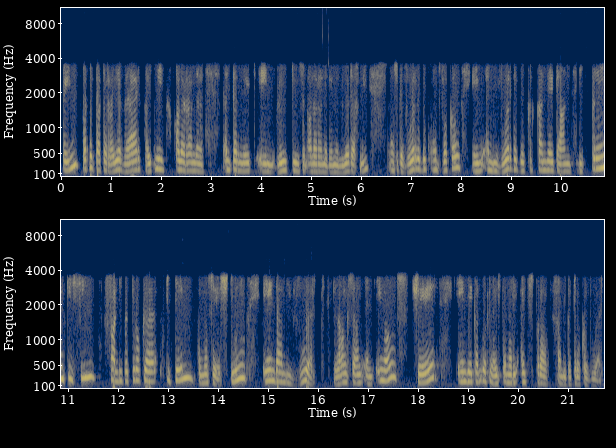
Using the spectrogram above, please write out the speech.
pen wat met batterye werk. Hy het nie allerlei internet en bluetooth en allerlei dinge nodig nie. Ons het 'n woordeboek ontwikkel en in die woordeboek kan jy dan die prentjies sien van die betrokke item, kom ons sê stoel en dan die woord langsaan in Engels, chair en jy kan ook luister na die uitspraak van die betrokke woord.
